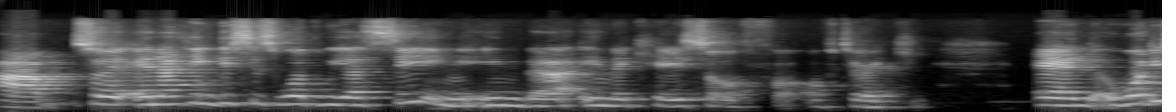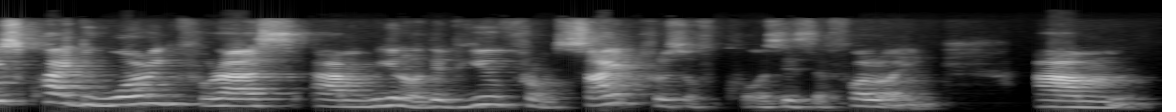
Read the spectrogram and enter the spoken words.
Um, so, and I think this is what we are seeing in the, in the case of, of Turkey. And what is quite worrying for us, um, you know, the view from Cyprus, of course, is the following. Um,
